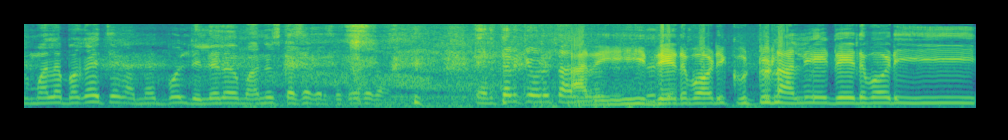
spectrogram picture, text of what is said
तुम्हाला बघायचं का? नट बॉल दिलेला माणूस कसा करतो ते बघा. केवढं चालू अरे ही डेड बॉडी कुठून आली डेड बॉडी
